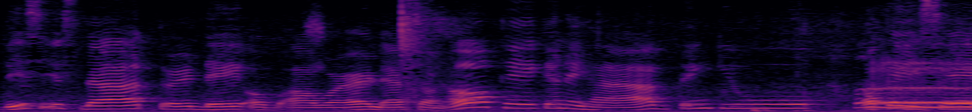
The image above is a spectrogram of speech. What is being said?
this is the third day of our lesson. Okay, can I have? Thank you. Okay, say,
